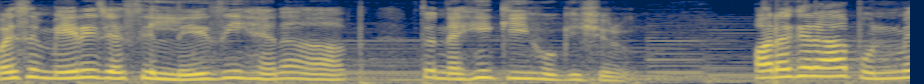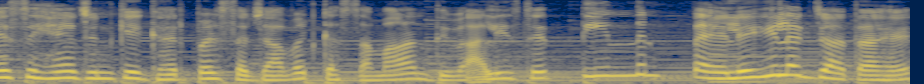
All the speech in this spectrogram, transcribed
वैसे मेरे जैसी लेजी है ना आप तो नहीं की होगी शुरू। और अगर आप उनमें से हैं जिनके घर पर सजावट का सामान दिवाली से तीन दिन पहले ही लग जाता है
